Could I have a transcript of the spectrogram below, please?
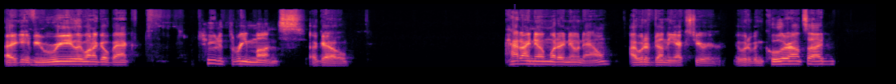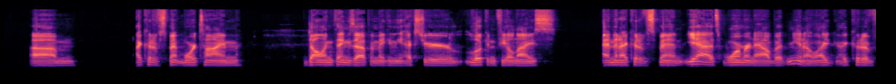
Like if you really want to go back two to three months ago, had I known what I know now, I would have done the exterior. It would have been cooler outside. Um, I could have spent more time dolling things up and making the exterior look and feel nice. And then I could have spent, yeah, it's warmer now, but you know, I, I could have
